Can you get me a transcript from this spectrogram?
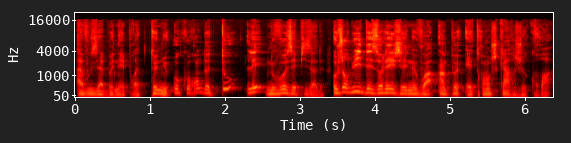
à vous abonner pour être tenu au courant de tous les nouveaux épisodes. Aujourd'hui désolé j'ai une voix un peu étrange car je crois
